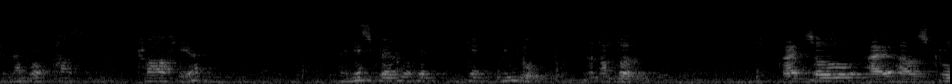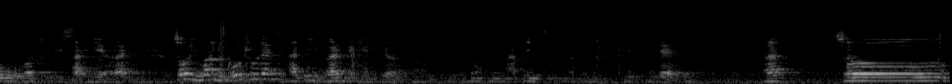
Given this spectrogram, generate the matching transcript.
the number of parts and trial here. And then square root of that, get bingo, the number. Right, so I, I'll scroll over to this side here, right? So you want to go through that, I think it's very mechanical. No, Nothing, nothing tricky there, right? So,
